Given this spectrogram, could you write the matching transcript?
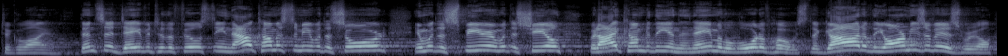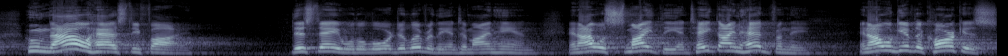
to Goliath. Then said David to the Philistine, Thou comest to me with a sword and with a spear and with a shield, but I come to thee in the name of the Lord of hosts, the God of the armies of Israel, whom thou hast defied. This day will the Lord deliver thee into mine hand, and I will smite thee and take thine head from thee, and I will give the carcass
